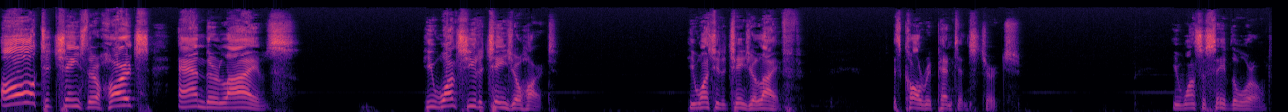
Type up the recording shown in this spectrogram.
all to change their hearts and their lives. He wants you to change your heart. He wants you to change your life. It's called repentance, church. He wants to save the world.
